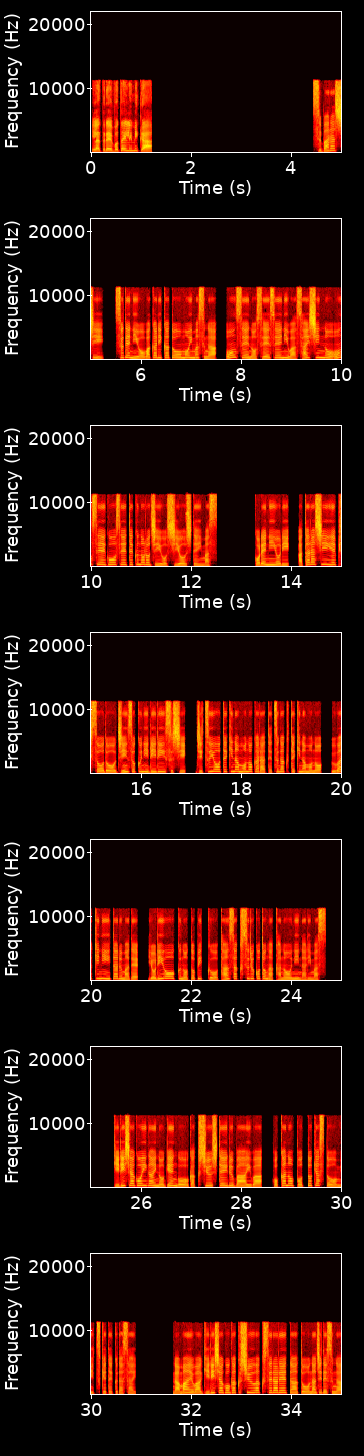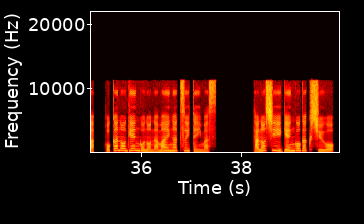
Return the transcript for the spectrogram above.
Λατρεύω τα ελληνικά. 素晴らしい。すでにお分かりかと思いますが、音声の生成には最新の音声合成テクノロジーを使用しています。これにより、新しいエピソードを迅速にリリースし、実用的なものから哲学的なもの、浮気に至るまで、より多くのトピックを探索することが可能になります。ギリシャ語以外の言語を学習している場合は、 他のポッドキャストを見つけてください。名前はギリシャ語学習アクセラレーターと同じですが、他の言語の名前がついています。楽しい言語学習を。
